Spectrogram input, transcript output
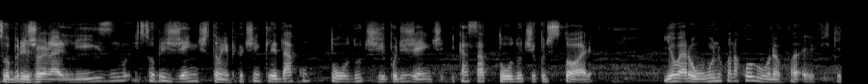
sobre jornalismo e sobre gente também, porque eu tinha que lidar com todo tipo de gente e caçar todo tipo de história. E eu era o único na coluna, eu fiquei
